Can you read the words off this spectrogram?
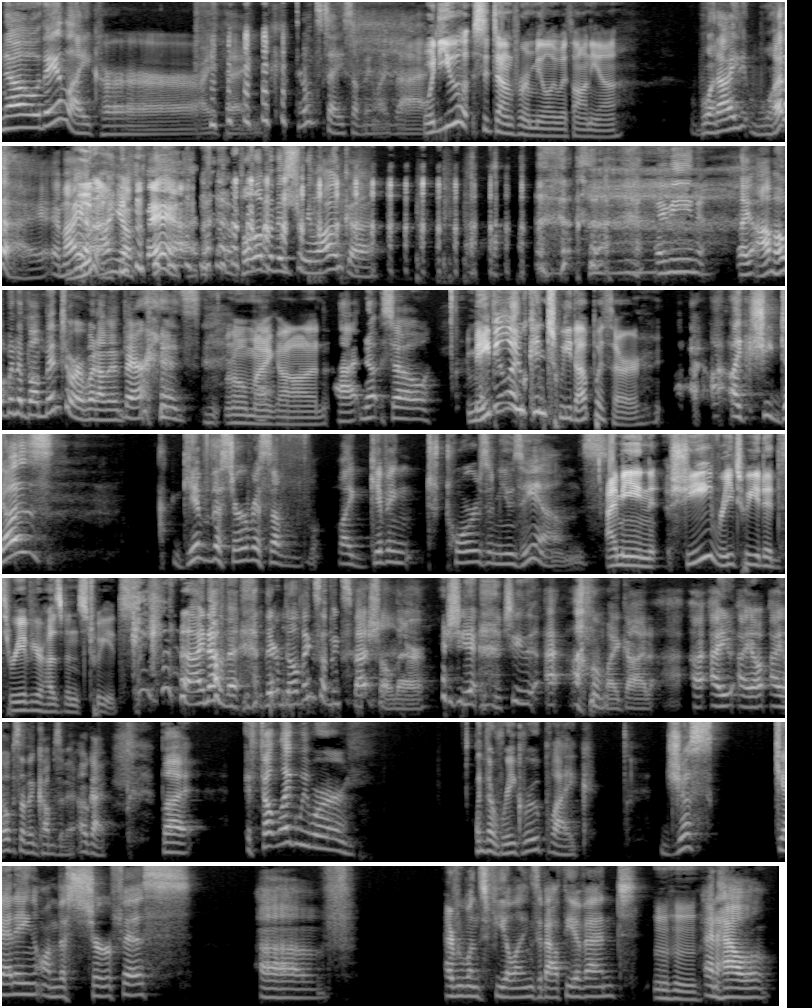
No, they like her. I think. Don't say something like that. Would you sit down for a meal with Anya? Would I? Would I? Am I Would an I? Anya fan? Pull up in the Sri Lanka. I mean, like I'm hoping to bump into her when I'm in Paris. Oh my god. Uh, no, so Maybe feel you can tweet up with her. Like she does give the service of like giving t- tours and museums. I mean, she retweeted three of your husband's tweets. I know that they're building something special there. She, she. I, oh my god! I, I, I, I hope something comes of it. Okay, but it felt like we were in the regroup, like just getting on the surface of everyone's feelings about the event hmm and how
